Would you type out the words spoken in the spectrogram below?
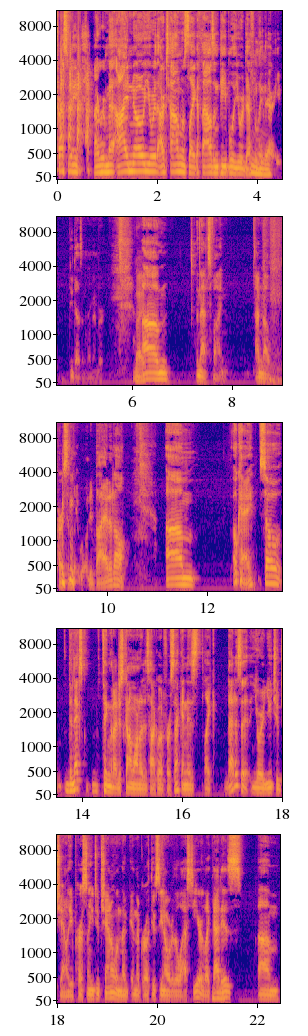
trust me, I remember. I know you were. Our town was like a thousand people. You were definitely mm-hmm. there. He, he doesn't remember. Um, and that's fine. I'm not personally wounded by it at all. Um, okay, so the next thing that I just kind of wanted to talk about for a second is like that is a your YouTube channel, your personal YouTube channel, and the and the growth you've seen over the last year. Like that mm-hmm. um,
